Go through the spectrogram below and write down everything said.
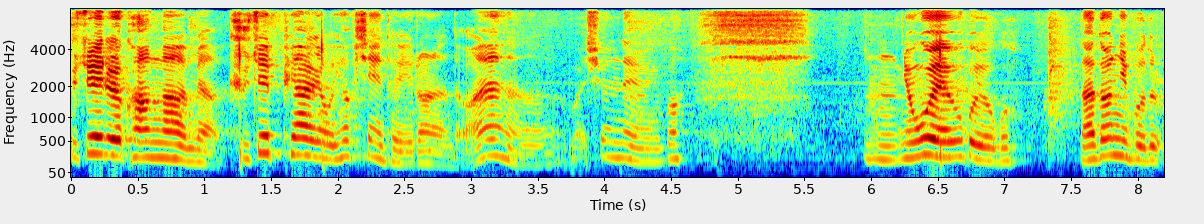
규제를 강화하면 규제 피하려고 혁신이 더 일어난다. 아, 뭐 쉬운 내용이고. 음, 요거 외우고 요거. 나돈이 보들.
